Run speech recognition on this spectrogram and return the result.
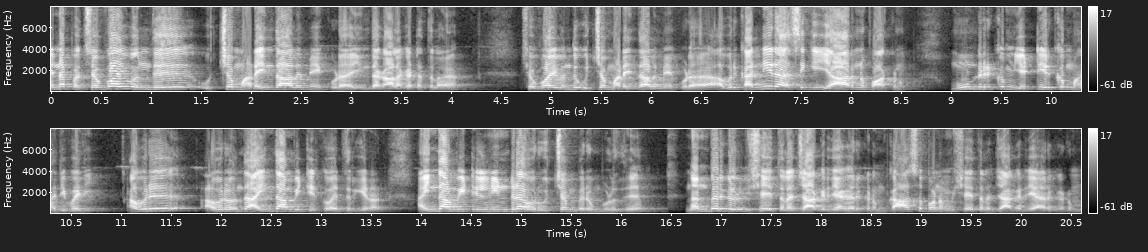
ஏன்னா இப்போ செவ்வாய் வந்து உச்சம் அடைந்தாலுமே கூட இந்த காலகட்டத்தில் செவ்வாய் வந்து உச்சம் அடைந்தாலுமே கூட அவர் கன்னி ராசிக்கு யாருன்னு பார்க்கணும். மூன்றிற்கும் எட்டிற்கும் அதிபதி. அவர் அவர் வந்து ஐந்தாம் வீட்டிற்கு வைத்திருக்கிறார் ஐந்தாம் வீட்டில் நின்று அவர் உச்சம் பெறும் பொழுது நண்பர்கள் விஷயத்தில் ஜாக்கிரதையாக இருக்கணும் காசு பணம் விஷயத்தில் ஜாக்கிரதையாக இருக்கணும்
